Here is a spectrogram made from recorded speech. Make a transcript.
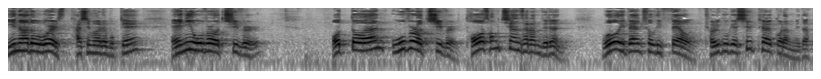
In other words, 다시 말해볼게. Any overachiever, 어떠한 overachiever, 더 성취한 사람들은 will eventually fail. 결국에 실패할 거랍니다.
